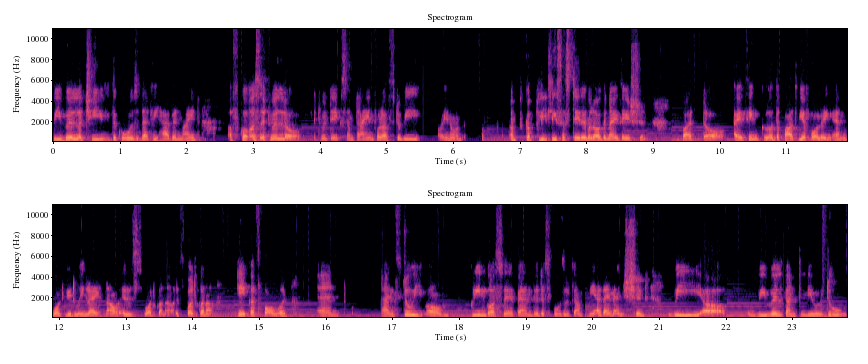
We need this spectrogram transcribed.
we will achieve the goals that we have in mind. Of course it will uh, it will take some time for us to be you know a completely sustainable organization. But uh, i think the path we are following and what we're doing right now is what gonna it's what gonna take us forward. And thanks to um, green gossip and the disposal company as i mentioned we we will continue to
